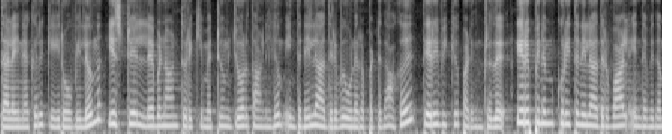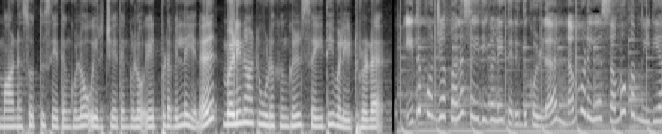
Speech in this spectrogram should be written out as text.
தலைநகர் கெய்ரோவிலும் இஸ்ரேல் லெபனான் துருக்கி மற்றும் ஜோர்தானிலும் இந்த நில அதிர்வு உணரப்பட்டதாக தெரிவிக்கப்படுகின்றது. இருப்பினும் குறித்த நில அதிர்வால் எந்தவிதமான சொத்து சேதங்களோ உயிர் சேதங்களோ ஏற்படவில்லை என வெளிநாட்டு ஊடகங்கள் செய்தி வெளியிட்டுள்ளன. இது போன்ற பல செய்திகளை தெரிந்து கொள்ள நம்முடைய சமூக மீடியா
